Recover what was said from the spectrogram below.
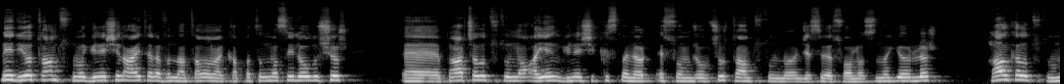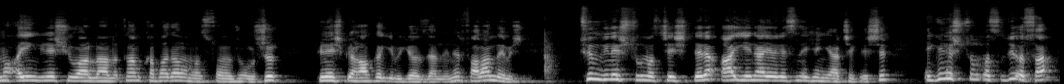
Ne diyor? Tam tutulma güneşin ay tarafından tamamen kapatılmasıyla oluşur. Ee, parçalı tutulma ayın güneşi kısmen örtmesi sonucu oluşur. Tam tutulma öncesi ve sonrasında görülür. Halkalı tutulma ayın güneş yuvarlağını tam kapatamaması sonucu oluşur. Güneş bir halka gibi gözlemlenir falan demiş. Tüm güneş tutulması çeşitleri ay yeni ay evresindeyken gerçekleşir. E güneş tutulması diyorsa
